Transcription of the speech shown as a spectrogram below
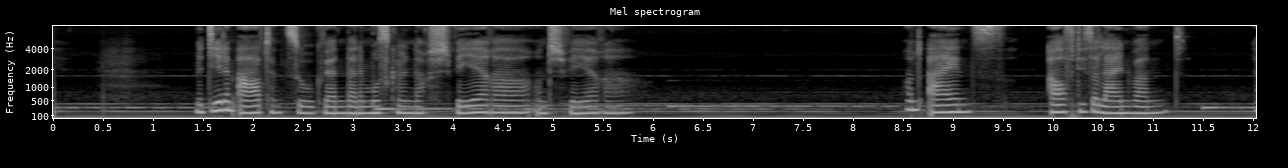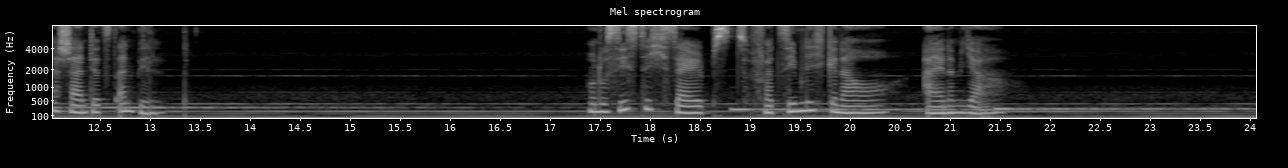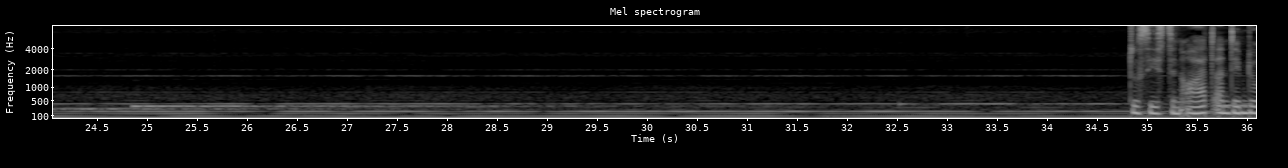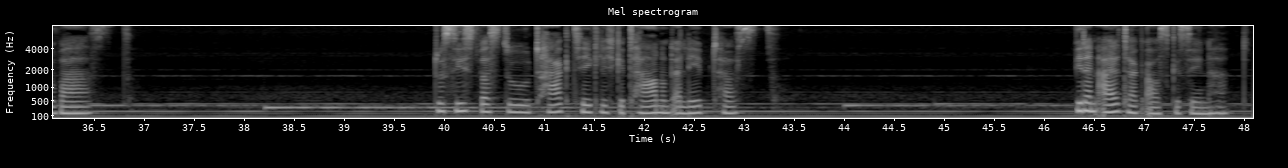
Mit jedem Atemzug werden deine Muskeln noch schwerer und schwerer und eins auf dieser Leinwand erscheint jetzt ein Bild. Und du siehst dich selbst vor ziemlich genau einem Jahr. Du siehst den Ort, an dem du warst. Du siehst, was du tagtäglich getan und erlebt hast, wie dein Alltag ausgesehen hat.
